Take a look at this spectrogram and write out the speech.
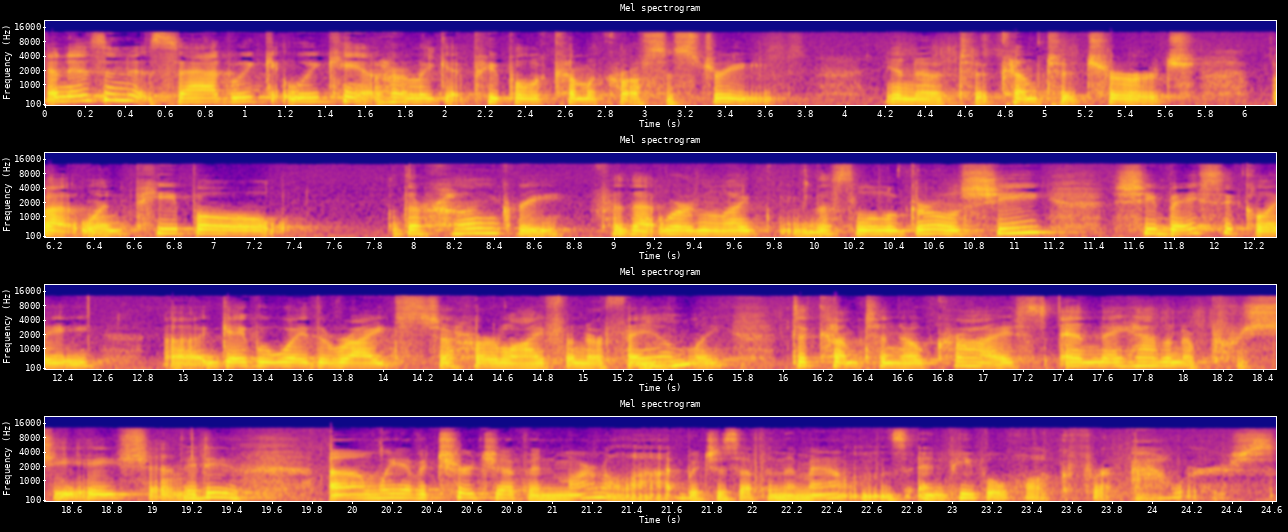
And isn't it sad? We can, we can't hardly get people to come across the street, you know, to come to church. But when people they're hungry for that word, and like this little girl, she she basically uh, gave away the rights to her life and her family to come to know Christ, and they have an appreciation. They do. Um, we have a church up in Marmelade, which is up in the mountains, and people walk for hours.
